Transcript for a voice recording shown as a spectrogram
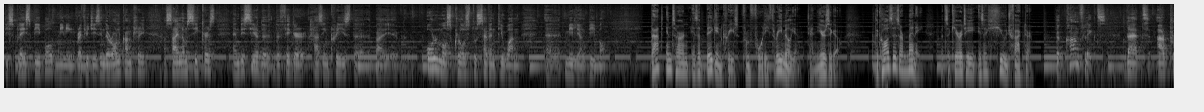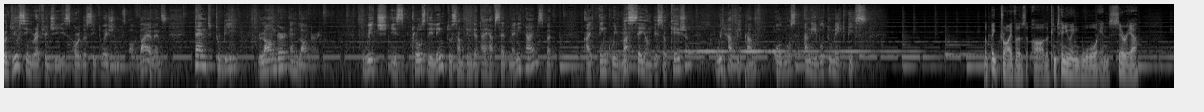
displaced people, meaning refugees in their own country, asylum seekers, and this year the, the figure has increased uh, by uh, almost close to 71 uh, million people. That, in turn, is a big increase from 43 million 10 years ago. The causes are many, but security is a huge factor. The conflicts that are producing refugees or the situations of violence tend to be longer and longer which is closely linked to something that I have said many times, but I think we must say on this occasion we have become almost unable to make peace. The big drivers are the continuing war in Syria,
